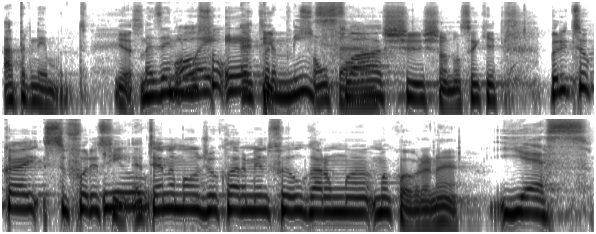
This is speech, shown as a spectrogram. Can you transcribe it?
a aprender muito. yes. Mas anyway, Also, é, a tipo, premissa. São flashes, são não sei o quê. But it's ok se for assim. Eu- Até na Mojo claramente foi alugar uma, uma cobra, não é? Yes.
